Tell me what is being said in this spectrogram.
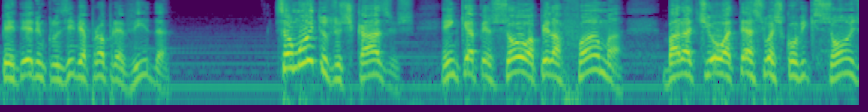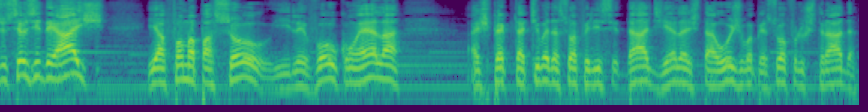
perderam inclusive a própria vida? São muitos os casos em que a pessoa, pela fama, barateou até suas convicções, os seus ideais e a fama passou e levou com ela a expectativa da sua felicidade. Ela está hoje uma pessoa frustrada.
